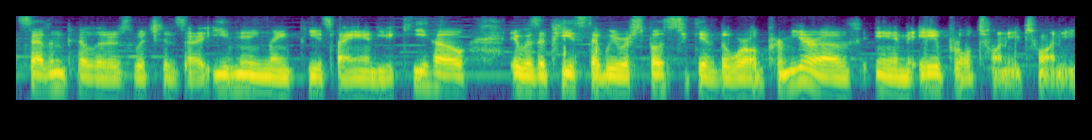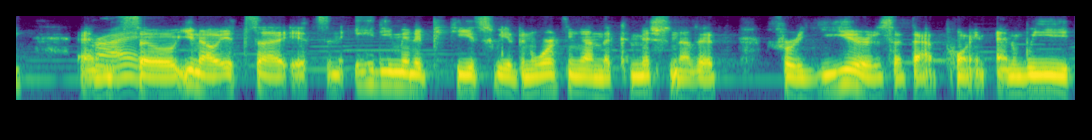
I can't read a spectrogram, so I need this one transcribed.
Seven Pillars, which is an evening length piece by Andy Akiho, it was a piece that we were supposed to give the world premiere of in April 2020. And right. so, you know, it's a it's an 80 minute piece. We had been working on the commission of it for years at that point, and we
